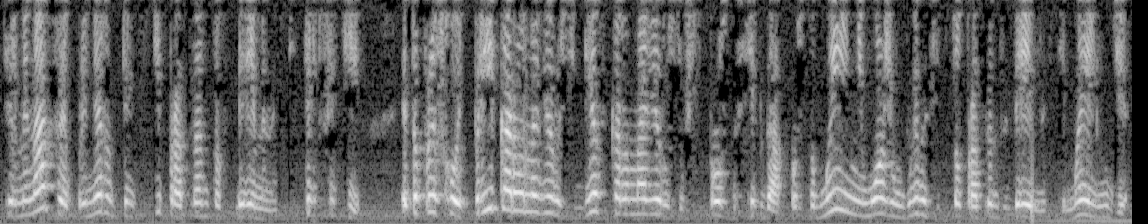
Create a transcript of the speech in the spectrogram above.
терминация примерно 30% беременности. 30. Это происходит при коронавирусе, без коронавируса, просто всегда. Просто мы не можем выносить 100% беременности. Мы люди.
